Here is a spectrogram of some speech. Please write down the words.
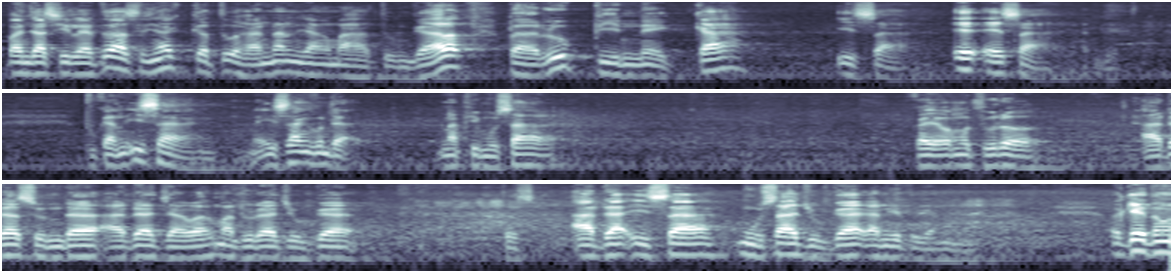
Pancasila itu aslinya ketuhanan yang maha tunggal, baru bineka Isa, eh, Esa. Bukan Isa. Nah, Isa enggak Nabi Musa kayak orang Madura. Ada Sunda, ada Jawa, Madura juga. Terus ada Isa, Musa juga kan gitu kan. Oke teman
